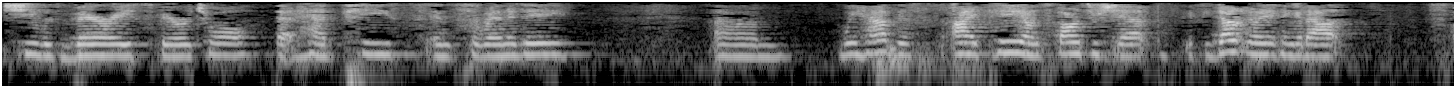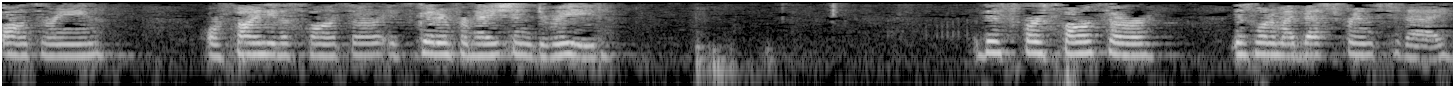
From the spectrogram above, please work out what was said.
she was very spiritual, that had peace and serenity. Um, we have this IP on sponsorship. If you don't know anything about sponsoring or finding a sponsor. It's good information to read. This first sponsor is one of my best friends today,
